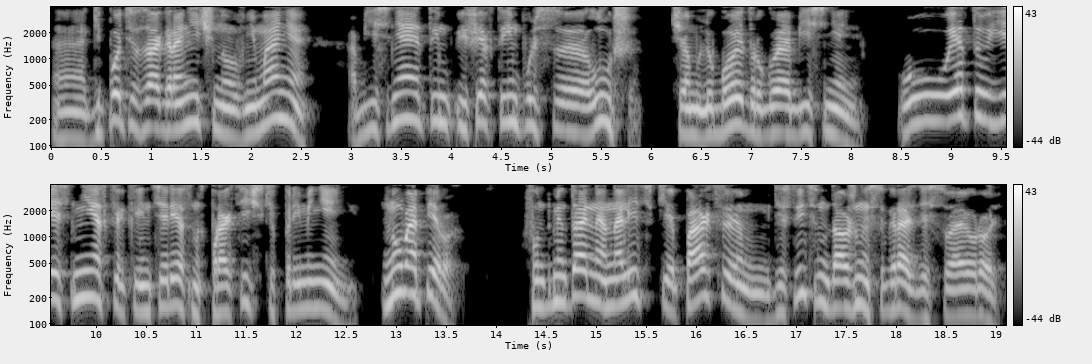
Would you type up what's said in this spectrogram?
э, гипотеза ограниченного внимания объясняет им эффекты импульса лучше, чем любое другое объяснение. У этого есть несколько интересных практических применений. Ну, во-первых, Фундаментальные аналитики по акциям действительно должны сыграть здесь свою роль.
